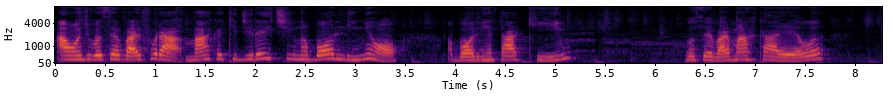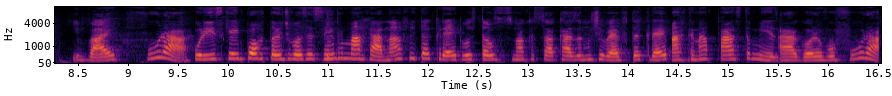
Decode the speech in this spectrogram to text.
aonde você vai furar. Marca aqui direitinho na bolinha, ó. A bolinha tá aqui. Você vai marcar ela e vai furar. Por isso que é importante você sempre marcar na fita crepe. Então, se na sua casa não tiver fita crepe, marca na pasta mesmo. Agora eu vou furar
